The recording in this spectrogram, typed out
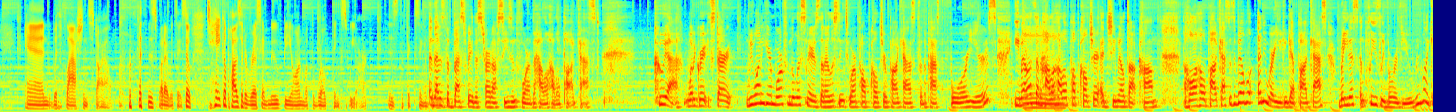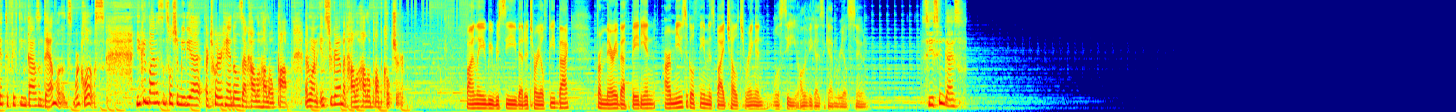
and with flash and style, is what I would say. So take a positive risk and move beyond what the world thinks we are, is the fixing of And that is the best way to start off season four of the Halo Halo podcast. Kuya, what a great start. We want to hear more from the listeners that are listening to our pop culture podcast for the past four years. Email us at hmm. halohalopopculture at gmail.com. The Halo Halo podcast is available anywhere you can get podcasts. Rate us and please leave a review. We want to get to 15,000 downloads. We're close. You can find us on social media. Our Twitter handles at Halo Pop, and we're on Instagram at Halo Pop Culture. Finally, we receive editorial feedback from Mary Beth Badian. Our musical theme is by Chel Turingen. We'll see all of you guys again real soon. See you soon, guys.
